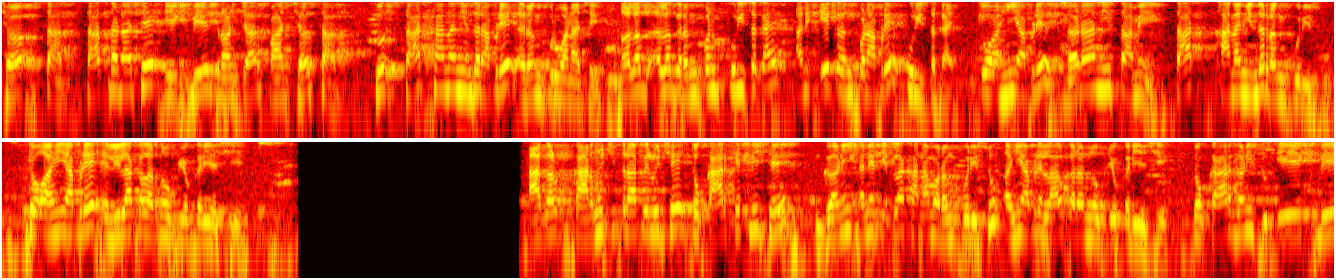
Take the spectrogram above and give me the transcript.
છ, સાત. સાત દડા છે. એક, બે, ત્રણ, ચાર, પાંચ, છ, સાત. તો સાત ખાનાની અંદર આપણે રંગ પૂરવાના છે. અલગ અલગ રંગ પણ પૂરી શકાય અને એક રંગ પણ આપણે પૂરી શકાય. તો અહીં આપણે દડાની સામે સાત ખાનાની અંદર રંગ પૂરીશું. તો અહીં આપણે લીલા કલરનો ઉપયોગ કરીએ છીએ. આગળ કારનું ચિત્ર આપેલું છે. તો કાર કેટલી છે? ગણી અને તેટલા ખાનામાં રંગ પૂરીશું. અહીં આપણે લાલ કલરનો ઉપયોગ કરીએ છીએ. તો કાર ગણીશું. એક, બે,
